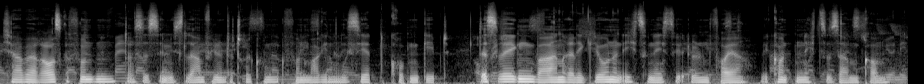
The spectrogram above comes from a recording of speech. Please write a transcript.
Ich habe herausgefunden, dass es im Islam viel Unterdrückung von marginalisierten Gruppen gibt. Deswegen waren Religion und ich zunächst wie Öl und Feuer. Wir konnten nicht zusammenkommen.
